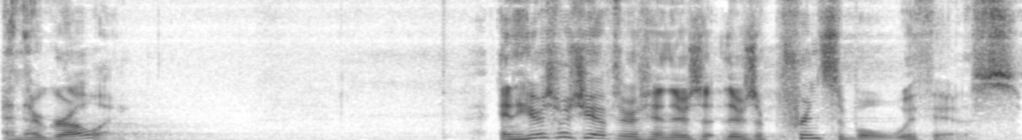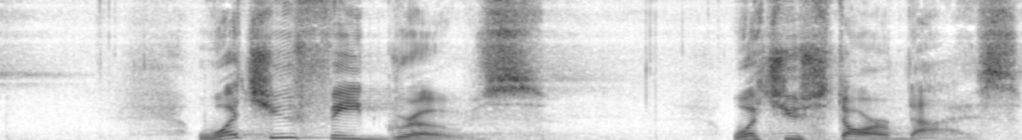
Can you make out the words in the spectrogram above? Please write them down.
and they're growing. And here's what you have to understand there's a, there's a principle with this what you feed grows, what you starve dies.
